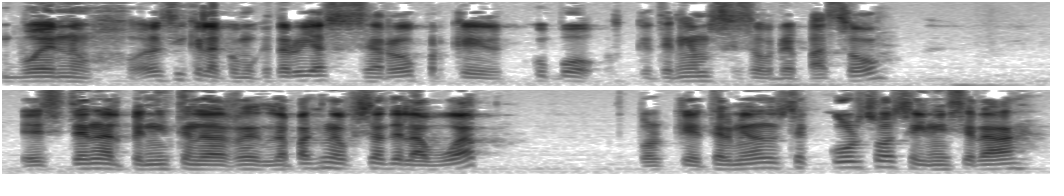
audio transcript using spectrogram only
Bueno, ahora sí que la convocatoria ya se cerró porque el cupo que teníamos se sobrepasó estén al pendiente en la, página oficial de la UAP, porque terminando este curso se iniciará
